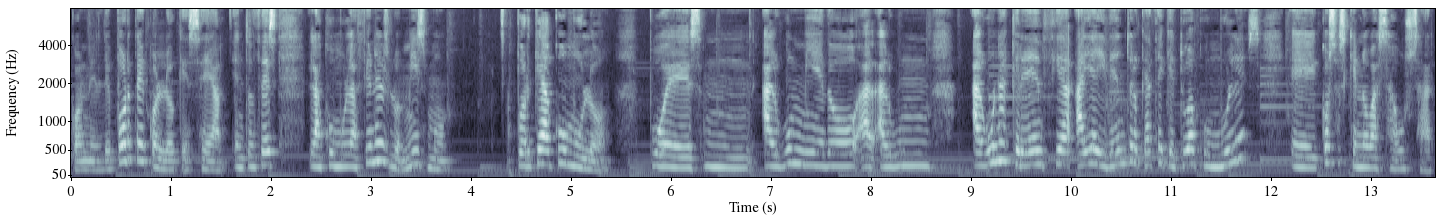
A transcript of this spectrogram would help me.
con el deporte, con lo que sea. Entonces, la acumulación es lo mismo. ¿Por qué acumulo? Pues mm, algún miedo, algún, alguna creencia hay ahí dentro que hace que tú acumules eh, cosas que no vas a usar.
